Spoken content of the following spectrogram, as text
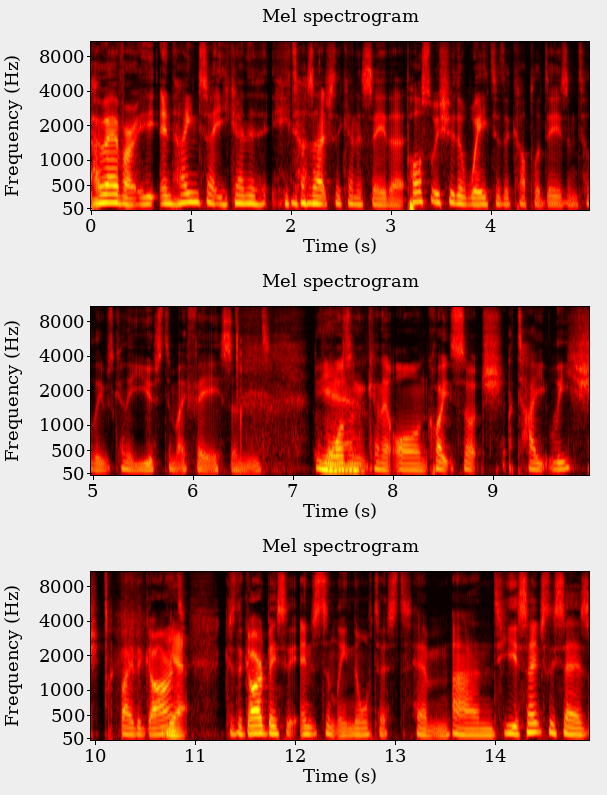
However, he, in hindsight, he kind of he does actually kind of say that possibly should have waited a couple of days until he was kind of used to my face and Yeah. wasn't kind of on quite such a tight leash by the guard Yeah. because the guard basically instantly noticed him and he essentially says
